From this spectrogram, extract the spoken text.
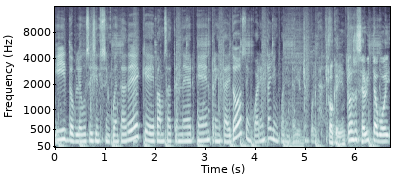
Y W650D, que vamos a tener en 32, en 40 y en 48 pulgadas. Ok, entonces ahorita voy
